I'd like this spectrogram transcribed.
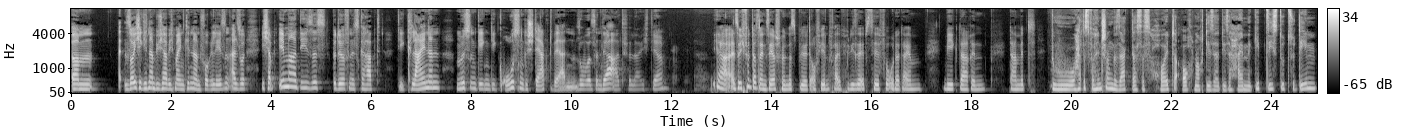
Ähm, solche Kinderbücher habe ich meinen Kindern vorgelesen. Also ich habe immer dieses Bedürfnis gehabt, die Kleinen müssen gegen die Großen gestärkt werden. Sowas in der Art vielleicht, ja. Ja, also ich finde das ein sehr schönes Bild auf jeden Fall für die Selbsthilfe oder deinem Weg darin, damit Du hattest vorhin schon gesagt, dass es heute auch noch diese, diese Heime gibt. Siehst du zu dem,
